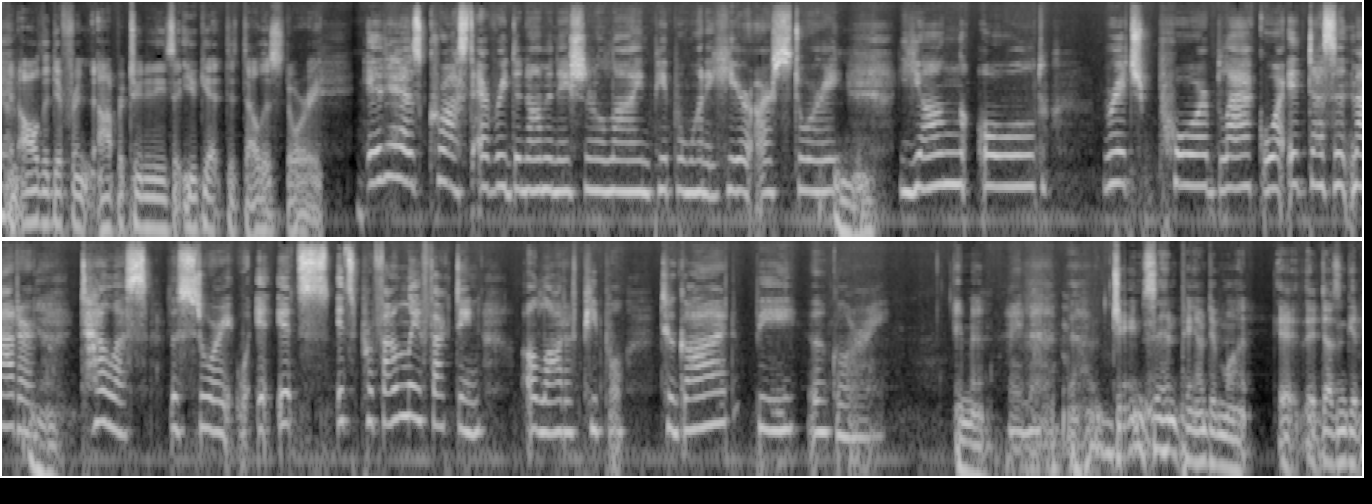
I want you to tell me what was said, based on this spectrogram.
and all the different opportunities that you get to tell this story. It has crossed every denominational line. People want to hear our story. Mm-hmm. Young, old, rich, poor, black, white, it doesn't matter. Yeah. Tell us the story. It, it's it's profoundly affecting a lot of people. To God be the glory. Amen. Amen. James and Pam Dumont. It, it doesn't get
